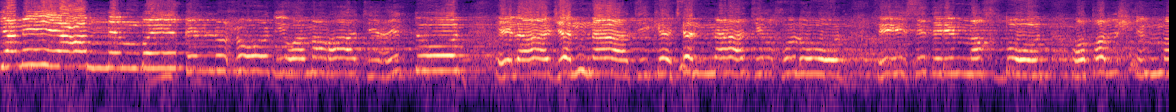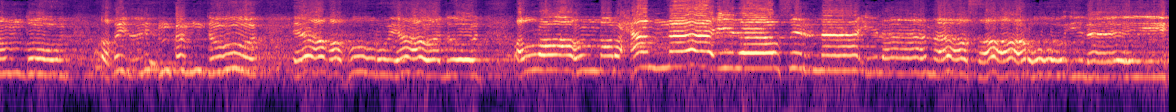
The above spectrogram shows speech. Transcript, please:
جميعا من ضيق اللحود ومراتع الدود إلى جناتك جنات الخلود. في سدر مخضود وطلح منضود وظل ممدود. يا غفور يا ودود اللهم ارحمنا إذا صرنا إلى ما صاروا إليه.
